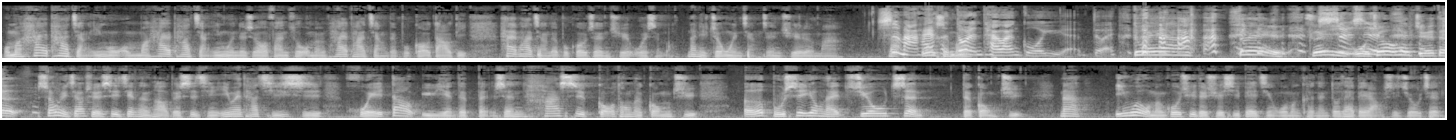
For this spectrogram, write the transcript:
我们害怕讲英文，我们害怕讲英文的时候犯错，我们害怕讲的不够到底，害怕讲的不够正确。为什么？那你中文讲正确了吗？是吗？还很多人台湾国语哎，对对呀、啊，对，所以我就会觉得双语教学是一件很好的事情，因为它其实回到语言的本身，它是沟通的工具，而不是用来纠正的工具。那因为我们过去的学习背景，我们可能都在被老师纠正，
